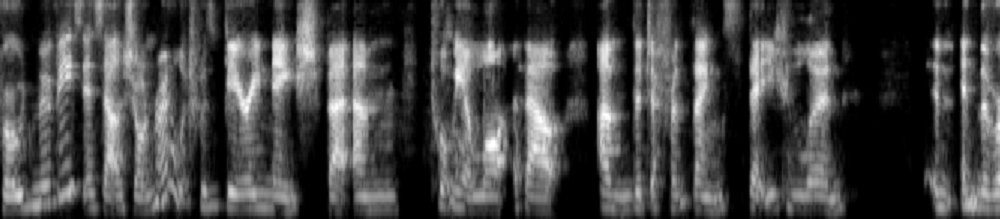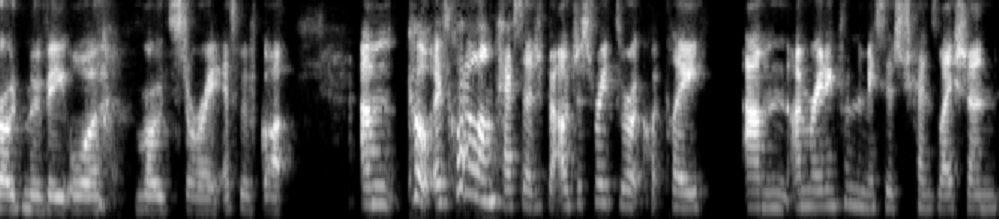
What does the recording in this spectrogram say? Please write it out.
road movies as our genre, which was very niche, but um, taught me a lot about um, the different things that you can learn in, in the road movie or road story as we've got. Um, cool, it's quite a long passage, but I'll just read through it quickly. Um, I'm reading from the message translation.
